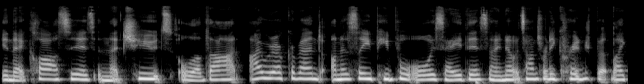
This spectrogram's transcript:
in their classes, in their tutes, all of that. I would recommend, honestly, people always say this, and I know it sounds really cringe, but like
